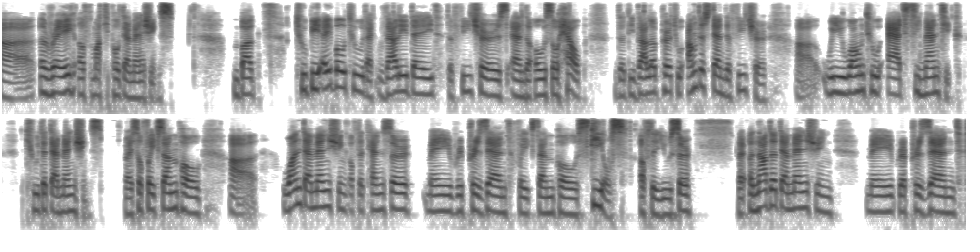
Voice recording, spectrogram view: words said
uh, array of multiple dimensions. But to be able to like validate the features and also help the developer to understand the feature, uh, we want to add semantic to the dimensions. Right. So, for example, one dimension of the tensor may represent, for example, skills of the user. Right? Another dimension may represent,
